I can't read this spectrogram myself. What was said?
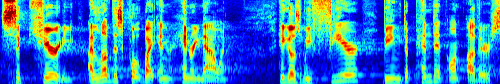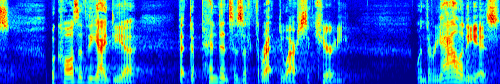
security. I love this quote by Henri Nouwen. He goes, We fear being dependent on others because of the idea that dependence is a threat to our security. When the reality is,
